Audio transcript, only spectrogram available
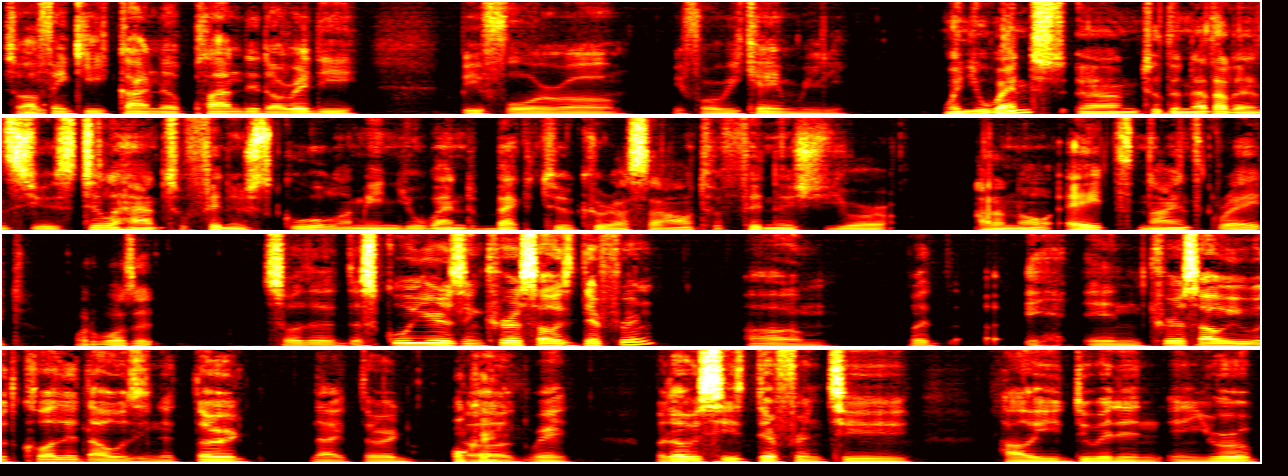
So I think he kind of planned it already before uh, before we came really. When you went um, to the Netherlands, you still had to finish school. I mean, you went back to Curacao to finish your I don't know eighth, ninth grade. What was it? So the the school years in Curacao is different. Um, but in Curacao we would call it. I was in the third, like third okay. uh, grade. But obviously it's different to how you do it in, in Europe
